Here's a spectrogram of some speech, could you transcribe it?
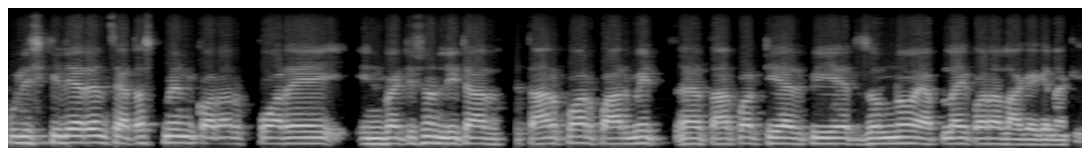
পুলিশ ক্লিয়ারেন্স অ্যাটাচমেন্ট করার পরে ইনভাইটেশন লিটার তারপর পারমিট তারপর টিআরপি এর জন্য অ্যাপ্লাই করা লাগে নাকি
